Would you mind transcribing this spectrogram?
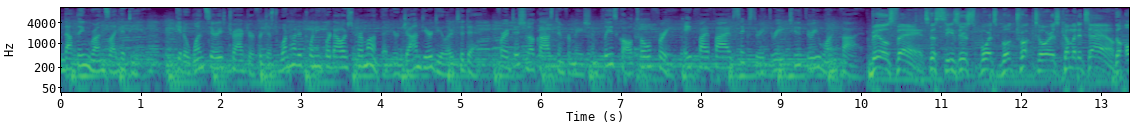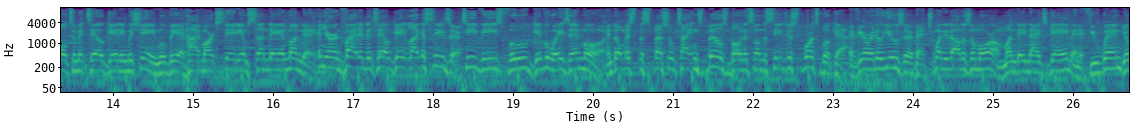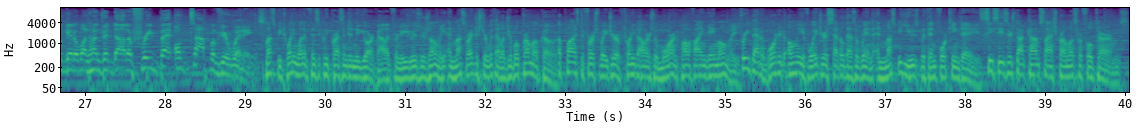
Nothing runs like a Deere. Get a 1 Series tractor for just $124 per month at your John Deere dealer today. For additional cost information, please call toll free 855 633 2315. Bills fans, the Caesars Sportsbook Truck Tour is coming to town. The ultimate tailgating machine will be at Highmark Stadium Sunday and Monday, and you're invited to tailgate like a Caesar. TVs, food, giveaways, and more. And don't miss the special Titans Bills bonus on the Caesars Sportsbook app. If you're a new user, bet $20 or more on Monday night's game, and if you win, you'll get a $100 free bet on top of your winnings. Must be 21 and physically present in New York. Valid for new users only and must register with eligible promo code. Applies to first wager of $20 or more on qualifying game only. Free bet awarded only if wager is settled as a win and must be used within 14 days. See Caesars.com slash promos for full terms.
